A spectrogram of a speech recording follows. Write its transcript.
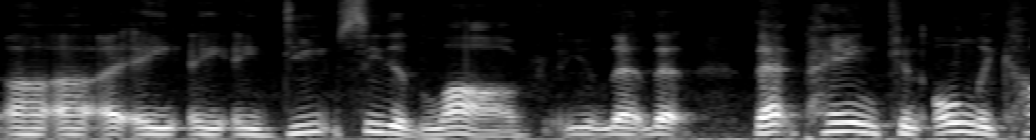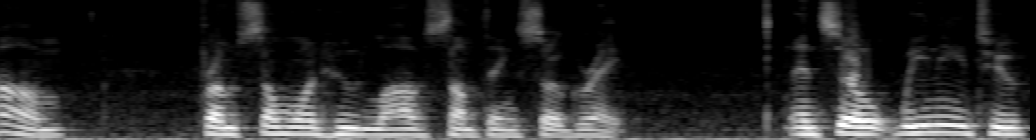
uh, a, a, a deep-seated love. That that that pain can only come from someone who loves something so great. And so we need to,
